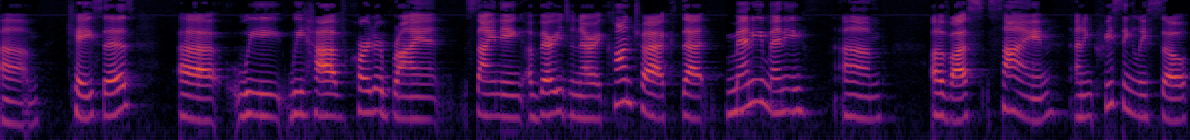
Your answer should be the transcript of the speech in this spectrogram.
um, cases, uh, we, we have Carter Bryant signing a very generic contract that many, many um, of us sign, and increasingly so,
